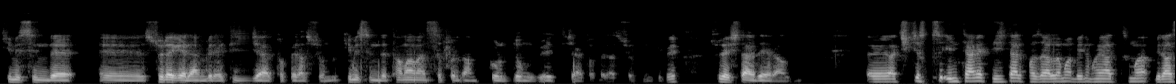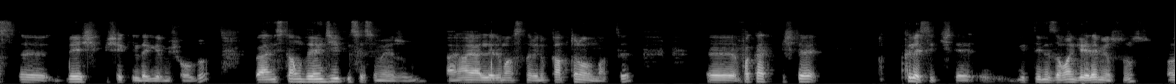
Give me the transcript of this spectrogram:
kimisinde e, süre gelen bir e-ticaret operasyonu, kimisinde tamamen sıfırdan kurduğumuz bir e-ticaret operasyonu gibi süreçlerde yer aldım. E, açıkçası internet dijital pazarlama benim hayatıma biraz e, değişik bir şekilde girmiş oldu. Ben İstanbul Denizcilik Lisesi mezunuyum. Yani hayallerim aslında benim kaptan olmaktı. E, fakat işte klasik işte gittiğiniz zaman gelemiyorsunuz. E,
